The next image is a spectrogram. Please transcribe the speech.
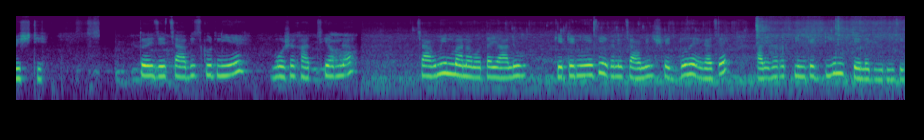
বৃষ্টি। তো এই যে চা বিস্কুট নিয়ে বসে খাচ্ছি আমরা। চাউমিন বানাবো, তাই আলু কেটে নিয়েছি, এখানে চাউমিন সেদ্ধ হয়ে গেছে। আর এখানে তিনটে ডিম তেলে দিয়ে দিয়েছি।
